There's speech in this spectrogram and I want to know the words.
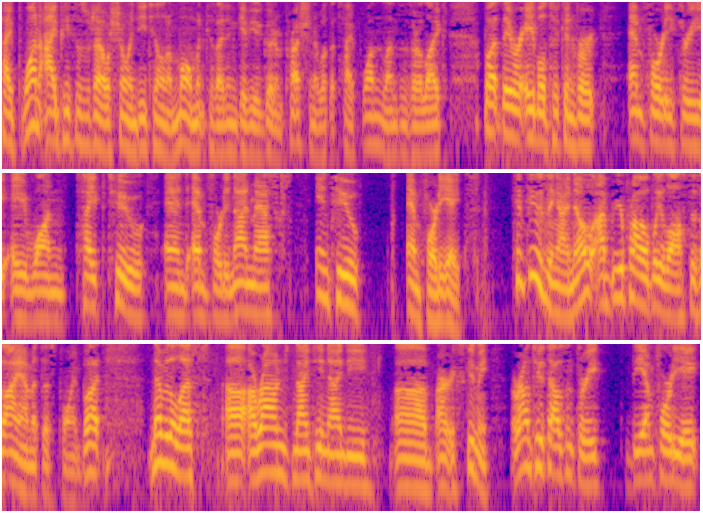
Type 1 eyepieces, which I will show in detail in a moment because I didn't give you a good impression of what the Type 1 lenses are like. But they were able to convert M43A1 Type 2 and M49 masks into M48s. Confusing, I know. You're probably lost as I am at this point, but nevertheless, uh, around 1990, uh, or excuse me, around 2003, the M48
